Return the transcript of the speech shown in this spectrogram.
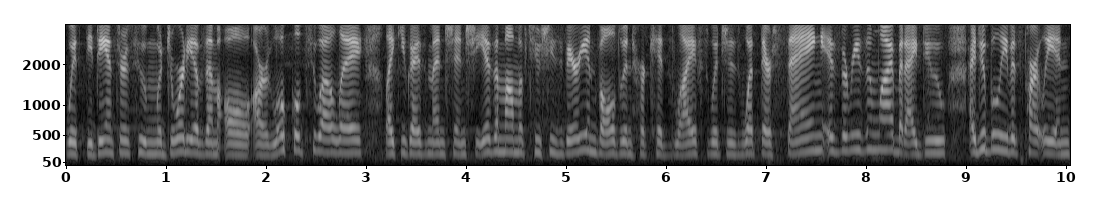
with the dancers, who majority of them all are local to LA. Like you guys mentioned, she is a mom of two. She's very involved in her kids' lives, which is what they're saying is the reason why. But I do, I do believe it's partly in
